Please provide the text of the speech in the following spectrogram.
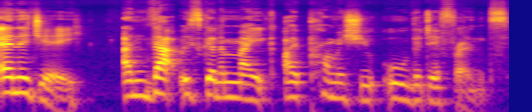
energy and that is going to make I promise you all the difference.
